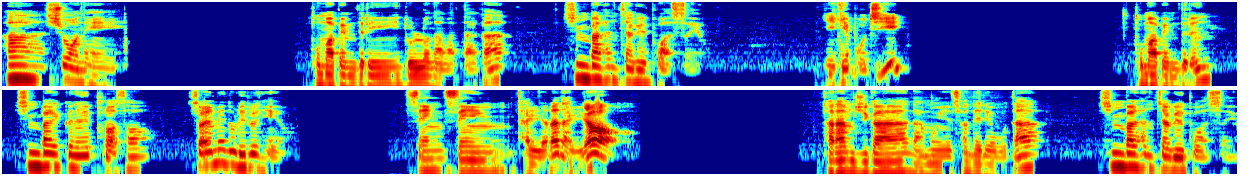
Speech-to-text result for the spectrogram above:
아, 시원해. 도마뱀들이 놀러 나왔다가 신발 한 짝을 보았어요. 이게 뭐지? 도마뱀들은 신발끈을 풀어서 썰매놀이를 해요. 쌩쌩 달려라 달려. 다람쥐가 나무에서 내려오다 신발 한 짝을 보았어요.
